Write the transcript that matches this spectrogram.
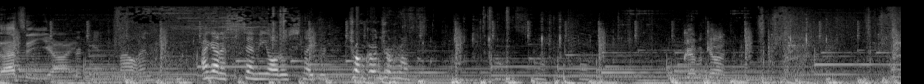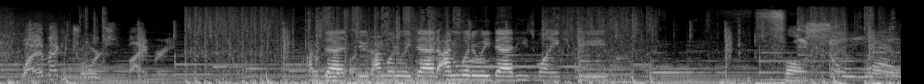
That's a yikes. Freaking mountain. I got a semi-auto sniper. Jump, jump, jump, jump. Grab a gun. Why am my controller just vibrate? I'm dead, dude. I'm literally dead. I'm literally dead. He's 1 HP. Fuck. He's so low.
